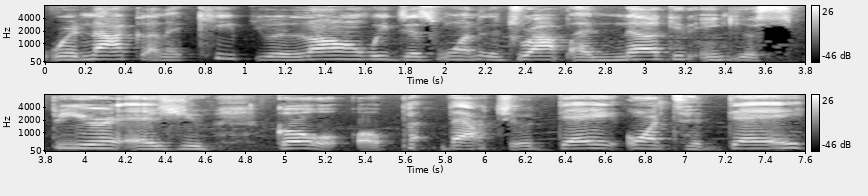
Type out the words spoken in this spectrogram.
we're not going to keep you long. We just want to drop a nugget in your spirit as you go about your day on today.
